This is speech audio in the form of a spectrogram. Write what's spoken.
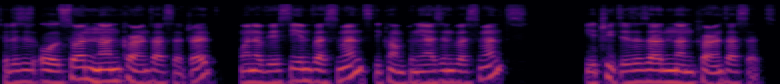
So this is also a non-current asset, right? Whenever you see investments, the company has investments, you treat it as a non-current asset.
